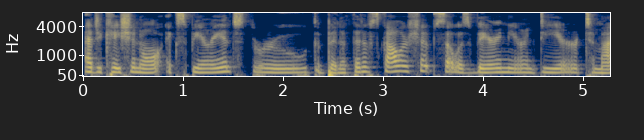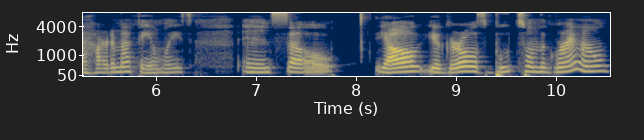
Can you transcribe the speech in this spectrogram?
educational experience through the benefit of scholarship. So it's very near and dear to my heart and my family's. And so, y'all, your girl's boots on the ground,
